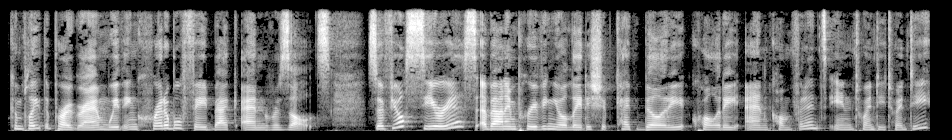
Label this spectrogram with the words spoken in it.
complete the program with incredible feedback and results. So, if you're serious about improving your leadership capability, quality, and confidence in 2020,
